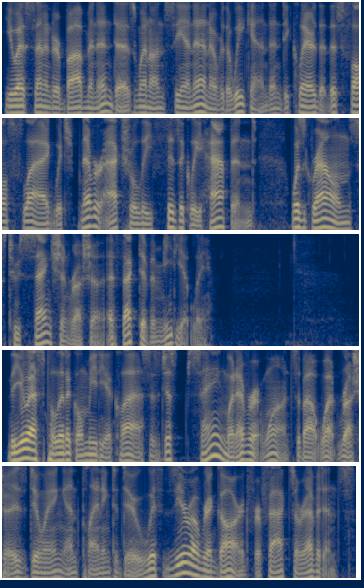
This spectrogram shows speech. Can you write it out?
U.S. Senator Bob Menendez went on CNN over the weekend and declared that this false flag, which never actually physically happened, was grounds to sanction Russia effective immediately. The US political media class is just saying whatever it wants about what Russia is doing and planning to do with zero regard for facts or evidence.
